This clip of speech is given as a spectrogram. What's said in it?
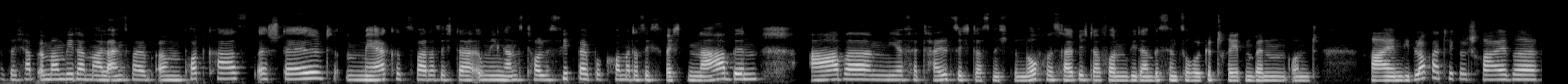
Also ich habe immer wieder mal ein, zwei ähm, Podcasts erstellt, merke zwar, dass ich da irgendwie ein ganz tolles Feedback bekomme, dass ich recht nah bin, aber mir verteilt sich das nicht genug, weshalb ich davon wieder ein bisschen zurückgetreten bin und rein die Blogartikel schreibe,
